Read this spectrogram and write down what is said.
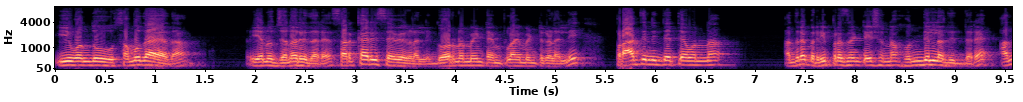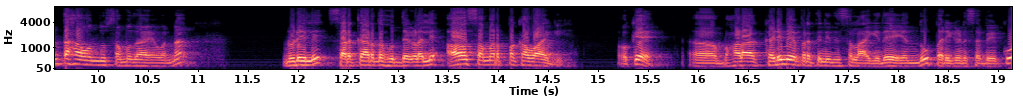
ಈ ಒಂದು ಸಮುದಾಯದ ಏನು ಜನರಿದ್ದಾರೆ, ಸರ್ಕಾರಿ ಸೇವೆಗಳಲ್ಲಿ ಗವರ್ನಮೆಂಟ್ ಎಂಪ್ಲಾಯ್ಮೆಂಟ್ಗಳಲ್ಲಿ ಪ್ರಾತಿನಿಧ್ಯತೆಯನ್ನ, ಅಂದ್ರೆ ರಿಪ್ರೆಸೆಂಟೇಷನ್ನ ಹೊಂದಿಲ್ಲದಿದ್ದರೆ ಅಂತಹ ಒಂದು ಸಮುದಾಯವನ್ನ ನುಡಿಲಿ ಸರ್ಕಾರದ ಹುದ್ದೆಗಳಲ್ಲಿ ಅಸಮರ್ಪಕವಾಗಿ ಓಕೆ ಬಹಳ ಕಡಿಮೆ ಪ್ರತಿನಿಧಿಸಲಾಗಿದೆ ಎಂದು ಪರಿಗಣಿಸಬೇಕು.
